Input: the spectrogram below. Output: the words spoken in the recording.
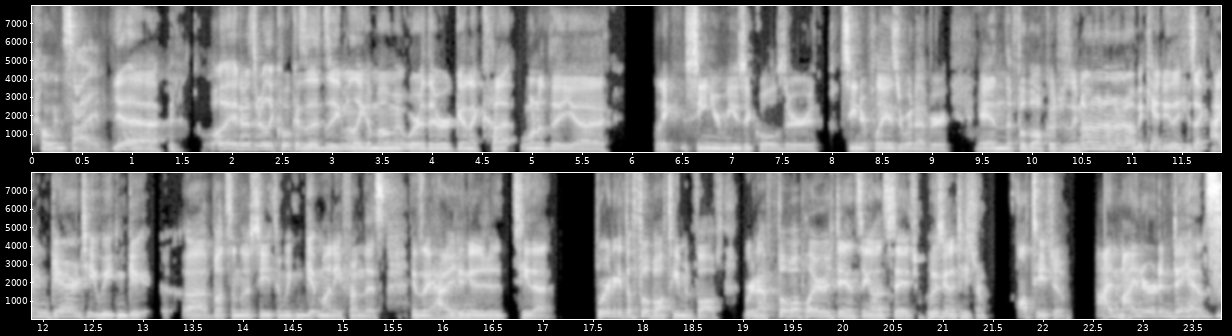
coincide. Yeah, well, it was really cool because it's even like a moment where they're gonna cut one of the uh, like senior musicals or senior plays or whatever, and the football coach was like, "No, no, no, no, no, we can't do that." He's like, "I can guarantee we can get uh, butts in those seats and we can get money from this." He's like, "How are you gonna guarantee that?" We're gonna get the football team involved. We're gonna have football players dancing on stage. Who's gonna teach them? I'll teach them. I minored in dance.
